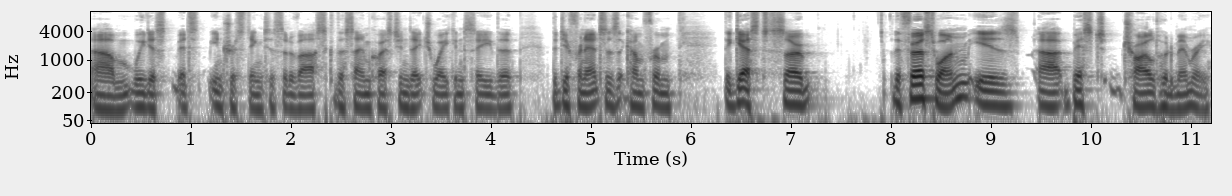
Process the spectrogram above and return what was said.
um, we just it's interesting to sort of ask the same questions each week and see the the different answers that come from the guests. So the first one is uh, best childhood memory.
